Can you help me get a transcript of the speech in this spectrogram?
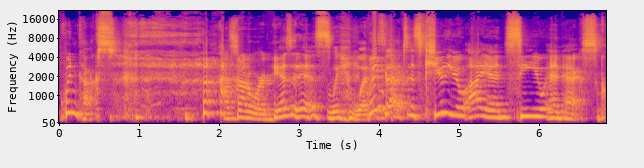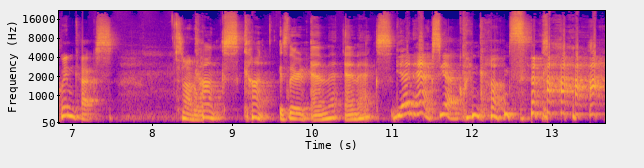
quincux That's not a word. Yes, it is. Wait, what is Quincux. that? It's Q U I N C U N X. Quincux. It's not a word. Kunks, kunk. Is there an N NX? Yeah, an X. Yeah, Quincux.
